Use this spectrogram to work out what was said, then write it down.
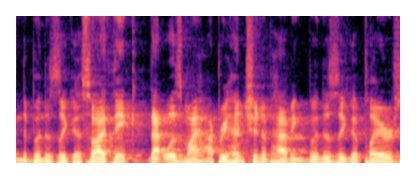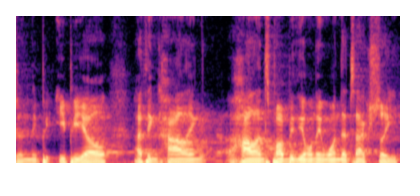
in the Bundesliga. So I think that was my apprehension of having Bundesliga players in the EPL. I think Haaland, Haaland's probably the only one that's actually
